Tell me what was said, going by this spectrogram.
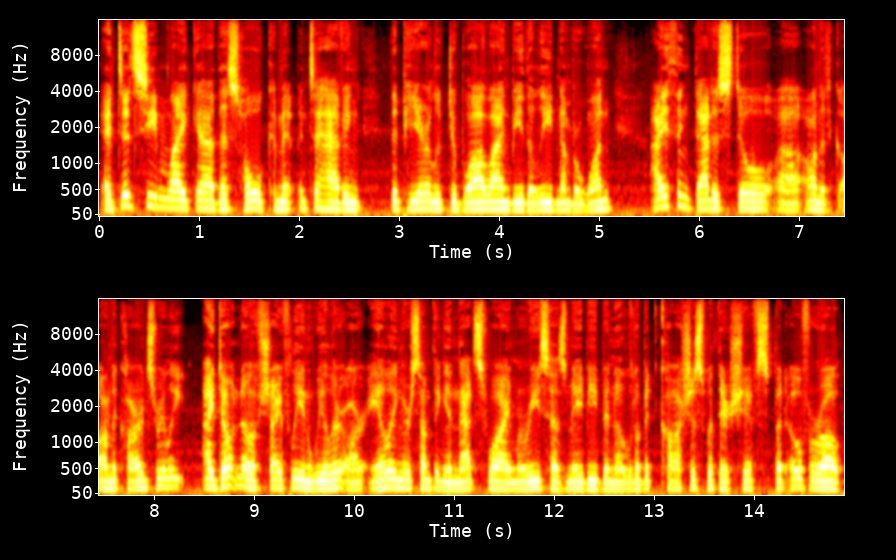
It did seem like uh, this whole commitment to having the Pierre Luc Dubois line be the lead number one I think that is still uh, on the on the cards. Really, I don't know if Scheifele and Wheeler are ailing or something, and that's why Maurice has maybe been a little bit cautious with their shifts. But overall,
